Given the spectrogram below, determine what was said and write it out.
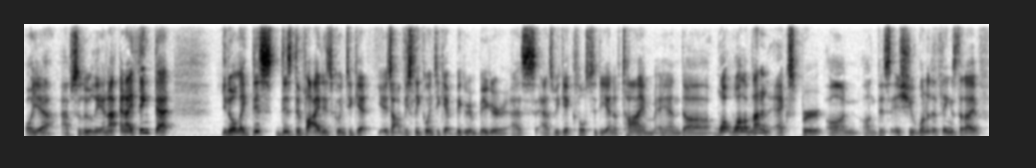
Oh, yeah, absolutely. And I, and I think that you know like this this divide is going to get it's obviously going to get bigger and bigger as as we get close to the end of time. And uh while, while i'm not an expert on on this issue one of the things that i've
